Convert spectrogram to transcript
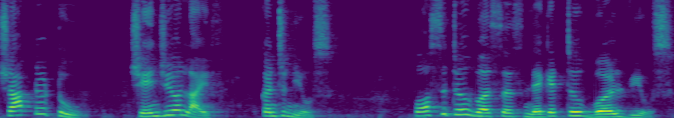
Chapter 2 Change Your Life continues. Positive versus negative worldviews.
